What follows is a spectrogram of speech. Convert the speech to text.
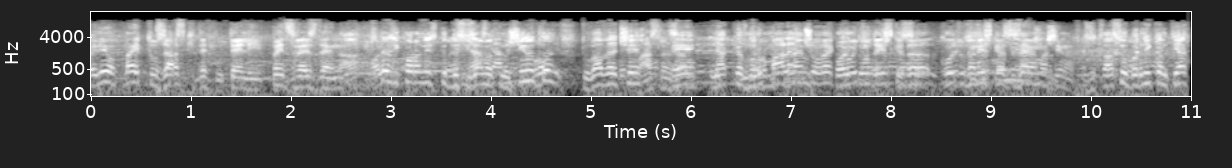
в един от най-тузарските хотели, 5 звезден. Да, тези хора не искат да си вземат машината. Това вече е някакъв Нормален човек, който да иска да, който да не иска да си вземе машината. Затова се обърни към тях.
